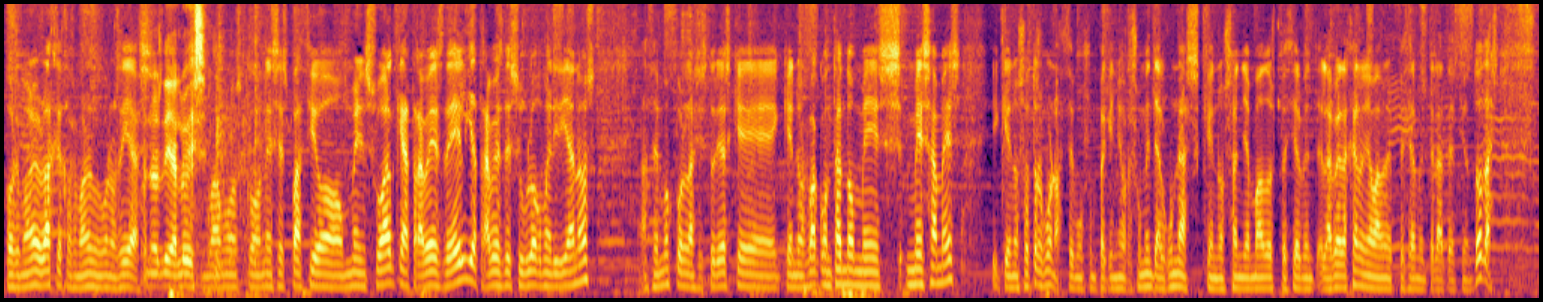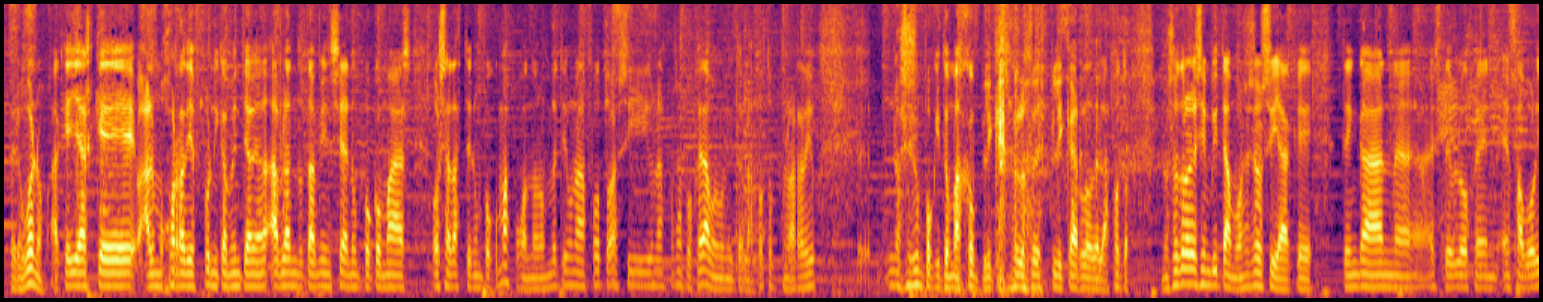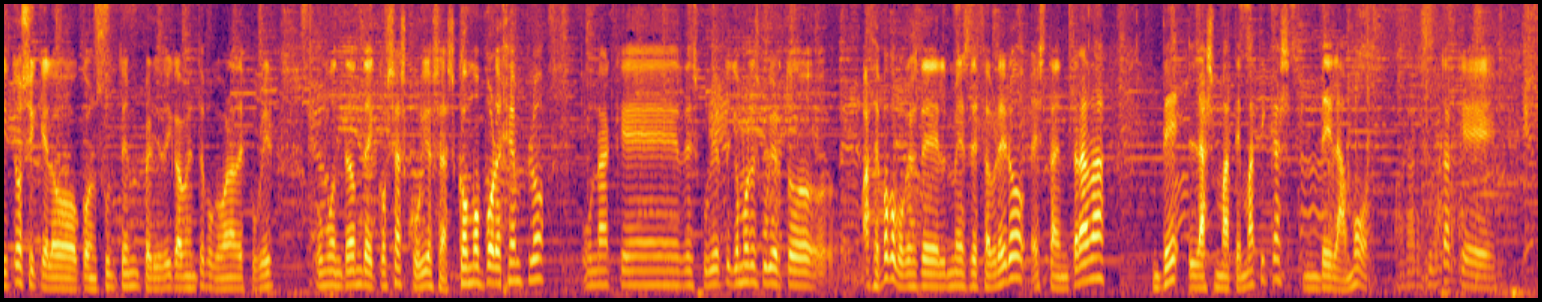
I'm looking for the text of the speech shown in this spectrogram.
José Manuel Blasque, José Manuel, muy buenos días. Buenos días, Luis. Vamos con ese espacio mensual que a través de él y a través de su blog Meridianos hacemos con las historias que, que, nos va contando mes, mes a mes y que nosotros, bueno, hacemos un pequeño resumen de algunas que nos han llamado especialmente, la verdad es que no llaman especialmente la atención todas, pero bueno, aquellas que a lo mejor radiofónicamente hablando también sean un poco más, o se adapten un poco más, porque cuando nos meten una foto así, unas cosas, pues queda muy bonito la foto, con la radio eh, nos es un poquito más complicado lo de explicar lo de la foto. Nosotros les invitamos, eso sí, a que tengan eh, este blog en favoritos y que lo consulten periódicamente porque van a descubrir un montón de cosas curiosas, como por ejemplo una que he descubierto y que hemos descubierto hace poco, porque es del mes de febrero, esta entrada de las matemáticas del amor. Ahora resulta que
